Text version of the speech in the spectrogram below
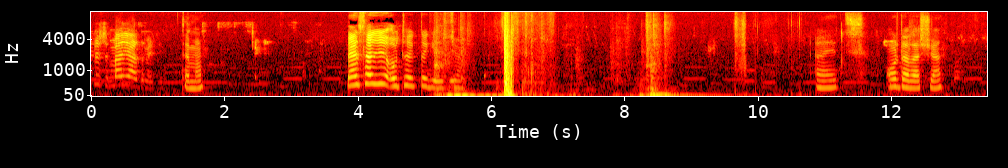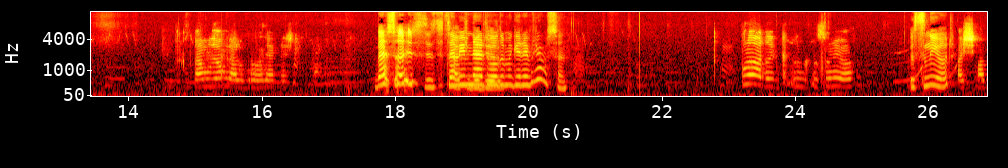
etmesin ben yardım edeyim. Tamam. Ben sadece ortalıkta gezeceğim. Evet. Oradalar şu an. Ben buluyorum galiba buralara yaklaştım. Ben sadece sizi Sen takip benim nerede ediyorum. olduğumu görebiliyor musun? Buralarda ı- ısınıyor. Isınıyor. Aşağıda.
